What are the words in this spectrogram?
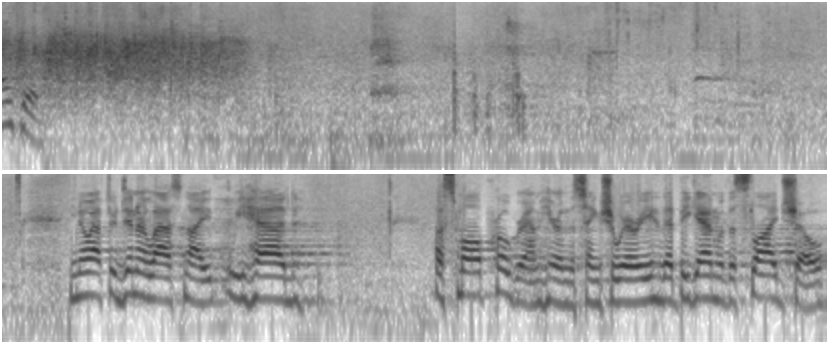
Thank you. You know, after dinner last night, we had a small program here in the sanctuary that began with a slideshow.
